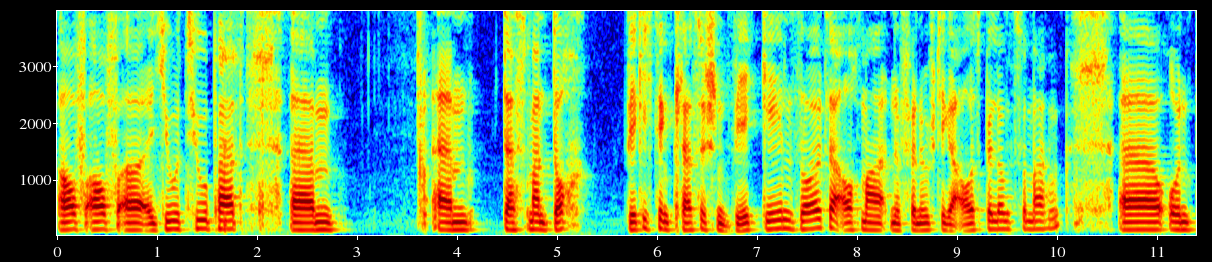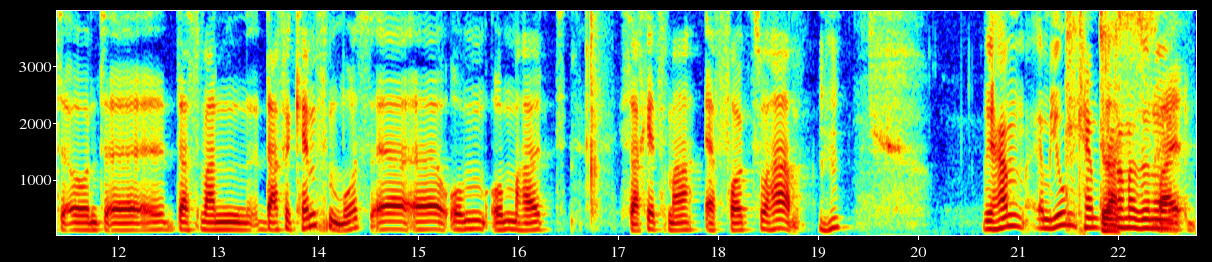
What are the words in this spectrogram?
auf, auf äh, YouTube hat, ähm, ähm, dass man doch wirklich den klassischen Weg gehen sollte, auch mal eine vernünftige Ausbildung zu machen äh, und, und äh, dass man dafür kämpfen muss, äh, äh, um, um halt, ich sag jetzt mal, Erfolg zu haben. Wir haben im Jugendcamp da nochmal so eine.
